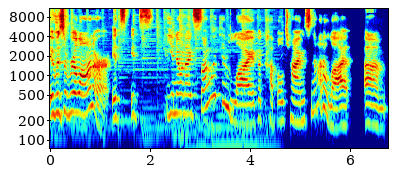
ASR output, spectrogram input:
It was a real honor. It's it's you know, and I sung with him live a couple times, not a lot. Um,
